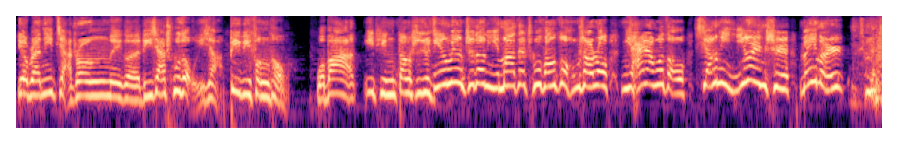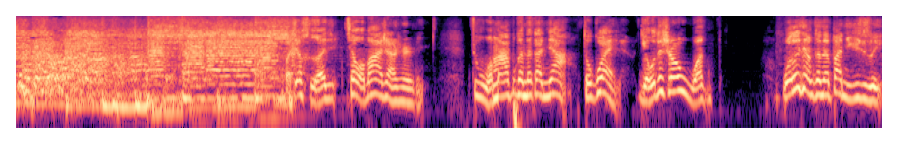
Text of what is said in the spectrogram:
要不然你假装那个离家出走一下，避避风头。我爸一听，当时就明明知道你妈在厨房做红烧肉，你还让我走，想你一个人吃没门儿。我就合计，像我爸这样式的，就我妈不跟他干架都怪了。有的时候我。我都想跟他拌几句嘴。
